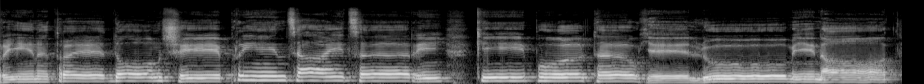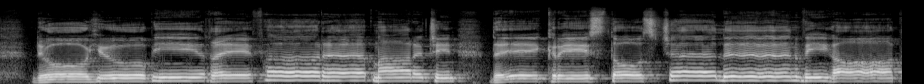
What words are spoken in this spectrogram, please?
Printre domn și prinți ai țării, chipul tău e luminat, de o iubire fără margini, de Hristos cel înviat,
